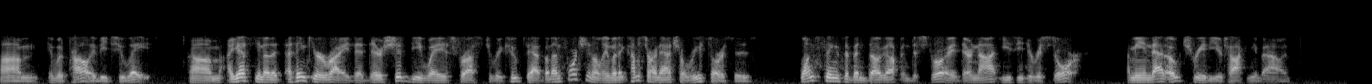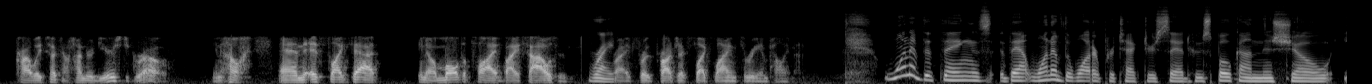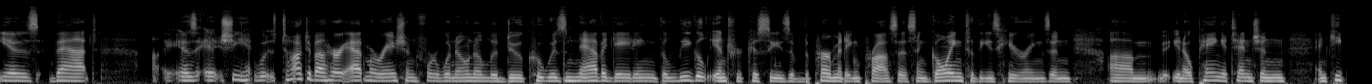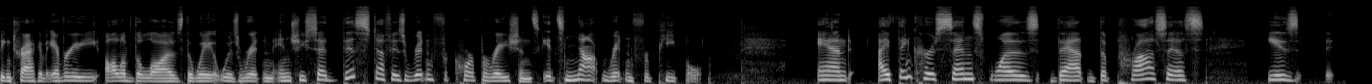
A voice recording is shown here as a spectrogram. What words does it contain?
um, it would probably be too late. Um, I guess you know I think you're right that there should be ways for us to recoup that, but unfortunately, when it comes to our natural resources, once things have been dug up and destroyed, they're not easy to restore. I mean, that oak tree that you're talking about probably took 100 years to grow, you know, and it's like that you know, multiplied by thousands, right? Right for projects like Line Three and PolyMet. One of the things that one of the water protectors said, who spoke on this show, is that as, as, she was talked about her admiration for Winona LaDuke, who was navigating the legal intricacies of the permitting process and going to these hearings and um, you know paying attention and keeping track of every all of the laws the way it was written. And she said this stuff is written for corporations. It's not written for people. And I think her sense was that the process is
